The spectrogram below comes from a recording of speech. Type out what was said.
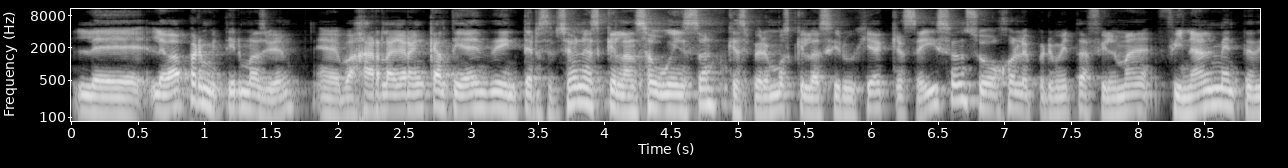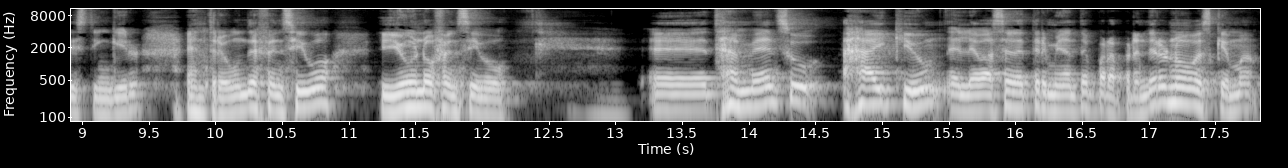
le, va a permitir más bien eh, bajar la gran cantidad de intercepciones que lanzó Winston, que esperemos que la cirugía que se hizo en su ojo le permita finalmente distinguir entre un defensivo y un ofensivo. Eh, también su IQ eh, le va a ser determinante para aprender un nuevo esquema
